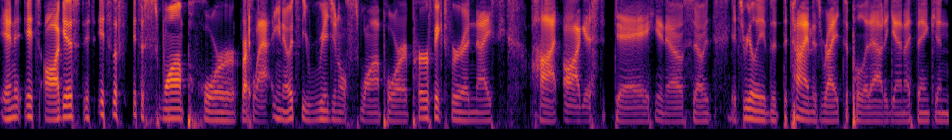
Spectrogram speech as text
and it's August. It's it's the it's a swamp horror Right. You know, it's the original swamp horror, perfect for a nice hot August day. You know, so it's really the the time is right to pull it out again. I think and.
